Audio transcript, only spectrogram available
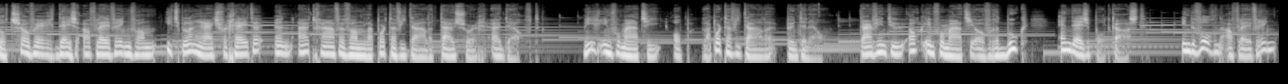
Tot zover deze aflevering van Iets Belangrijks Vergeten, een uitgave van La Porta Vitale Thuiszorg uit Delft. Meer informatie op laportavitale.nl. Daar vindt u ook informatie over het boek en deze podcast. In de volgende aflevering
